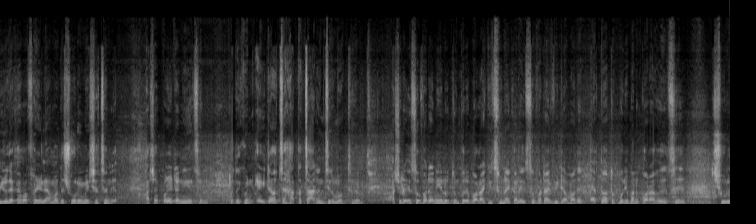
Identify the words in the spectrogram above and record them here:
ভিডিও দেখার পর ফাইনালি আমাদের শোরুমে এসেছেন। আসার পরে এটা নিয়েছেন। তো দেখুন, এইটা হচ্ছে হাতা চার ইঞ্চির মধ্যে। আসলে এই সোফাটা নিয়ে নতুন করে বলার কিছু নাই, কারণ এই সোফাটার ভিডিও আমাদের এত এত পরিমাণ করা হয়েছে শুরু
